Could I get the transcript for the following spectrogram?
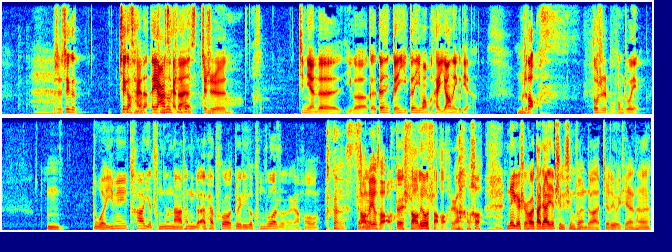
不是这个这个彩蛋 AR 彩蛋，这是今年的一个跟跟跟以跟以往不太一样的一个点，不知道 都是捕风捉影。嗯，对，因为他也曾经拿他那个 iPad Pro 对着一个空桌子，然后 扫了又扫，对，扫了又扫，然后那个时候大家也挺兴奋，对吧？觉得有一天他。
